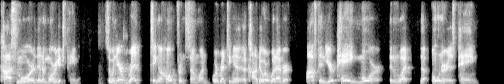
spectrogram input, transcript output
costs more than a mortgage payment. So when you're renting a home from someone or renting a, a condo or whatever, often you're paying more than what the owner is paying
